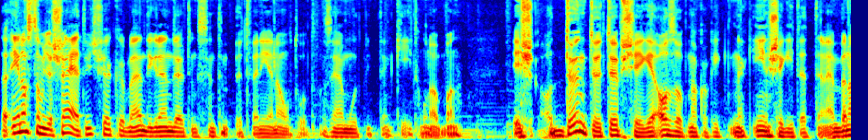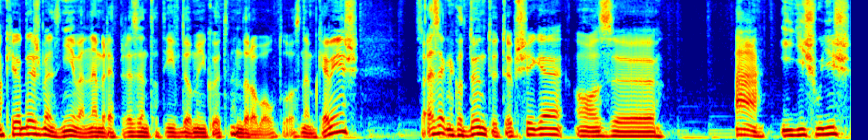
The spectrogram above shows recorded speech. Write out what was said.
de én azt mondom, hogy a saját ügyfélkörben eddig rendeltünk szerintem 50 ilyen autót az elmúlt minden két hónapban. És a döntő többsége azoknak, akiknek én segítettem ebben a kérdésben, ez nyilván nem reprezentatív, de mondjuk 50 darab autó az nem kevés. Szóval ezeknek a döntő többsége az A. így is úgy is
